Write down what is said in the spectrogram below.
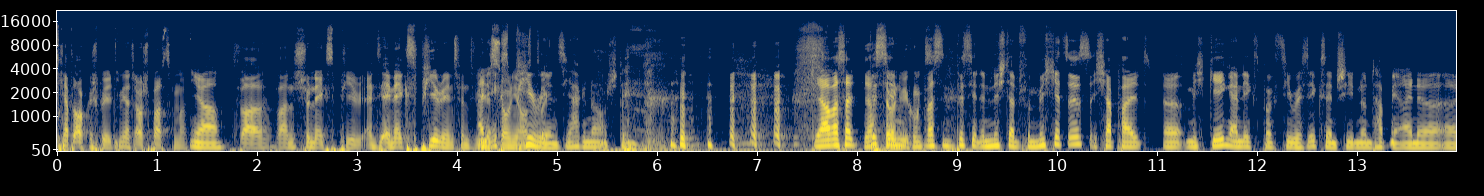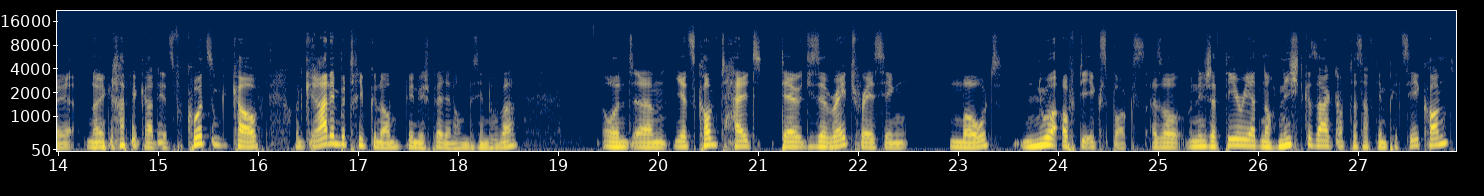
Ich habe auch gespielt, mir hat auch Spaß gemacht. Ja, Es war, war eine schöne Experience, eine Experience, wenn es eine Sony Experience, ja genau, stimmt. ja, was halt ein Ja, bisschen, kommt's? was ein bisschen ernüchternd für mich jetzt ist, ich habe halt äh, mich gegen eine Xbox Series X entschieden und habe mir eine äh, neue Grafikkarte jetzt vor kurzem gekauft und gerade in Betrieb genommen. Reden wir später noch ein bisschen drüber. Und ähm, jetzt kommt halt der, diese Raytracing Mode nur auf die Xbox. Also Ninja Theory hat noch nicht gesagt, ob das auf dem PC kommt.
